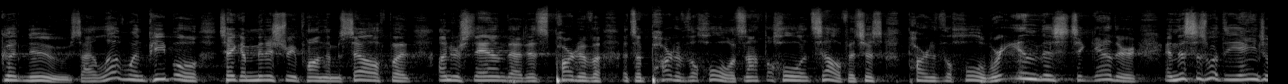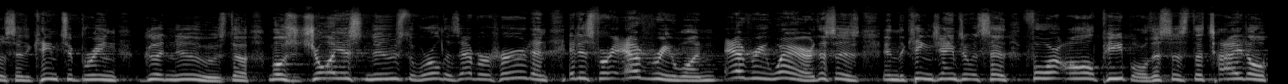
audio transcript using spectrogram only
good news. I love when people take a ministry upon themselves, but understand that it's part of a it's a part of the whole. It's not the whole itself. It's just part of the whole. We're in this together. And this is what the angel said. He came to bring good news, the most joyous news the world has ever heard, and it is for everyone, everywhere. This is in the King James, it was said, for all people. This is the title,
